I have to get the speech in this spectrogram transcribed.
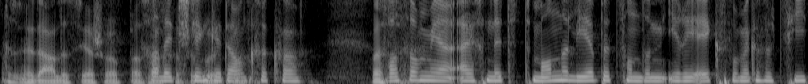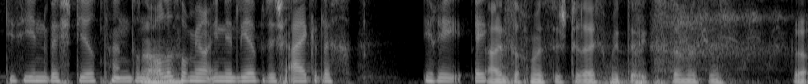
Also nicht alles, ja schon ein paar Ich habe Sachen. letztens den. Gedanken gehabt. Was? Was, wir eigentlich nicht die Männer lieben, sondern ihre Ex, die mega viel Zeit in sie investiert haben. Und Aha. alles, was wir ihnen lieben, ist eigentlich ihre Ex. Eigentlich müsstest du direkt mit der Ex zusammen sein. ja.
